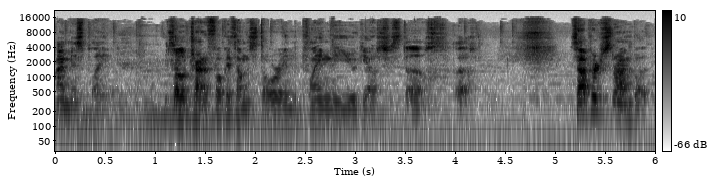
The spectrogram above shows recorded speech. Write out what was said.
I misplayed. So trying to focus on the story and playing the Yu-Gi-Oh! It's just, ugh, ugh. So I purchased the wrong book.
